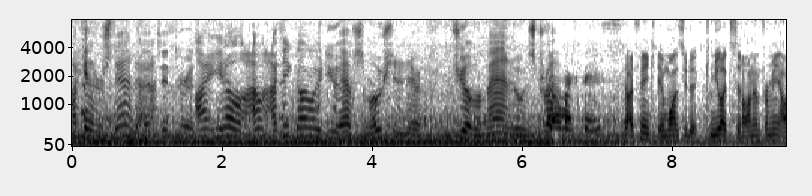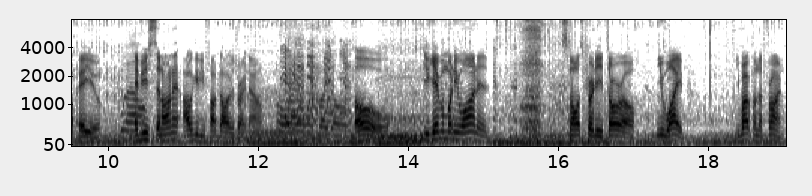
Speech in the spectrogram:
I can't understand that. That's interesting. I, you know, I, I think not only do you have some ocean in there, but you have a man who is Sit on my trapped. face? I think it wants you to. Can you like sit on him for me? I'll pay you. Well, If you sit on it, I'll give you five dollars right now. oh, I want five dollars. Oh, you gave him what he wanted. Smells pretty thorough. You wipe. You wipe from the front.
